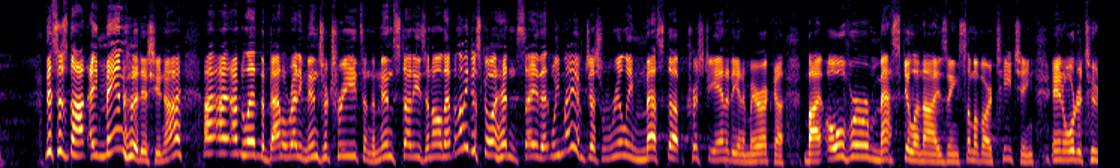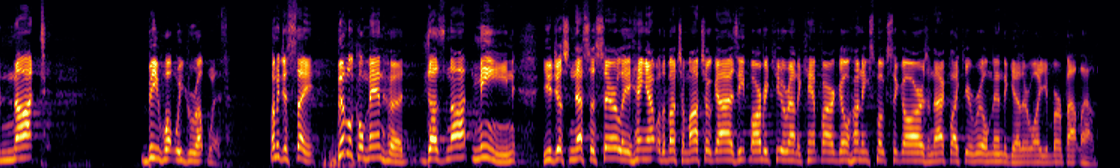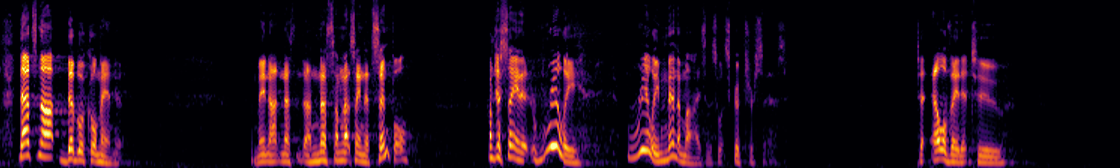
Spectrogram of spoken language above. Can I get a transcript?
This is not a manhood issue. Now, I, have led the battle ready men's retreats and the men's studies and all that, but let me just go ahead and say that we may have just really messed up Christianity in America by over masculinizing some of our teaching in order to not be what we grew up with. Let me just say, biblical manhood does not mean you just necessarily hang out with a bunch of macho guys, eat barbecue around a campfire, go hunting, smoke cigars, and act like you're real men together while you burp out loud. That's not biblical manhood. It may not, I'm not saying that's sinful. I'm just saying it really, really minimizes what Scripture says. To elevate it to,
